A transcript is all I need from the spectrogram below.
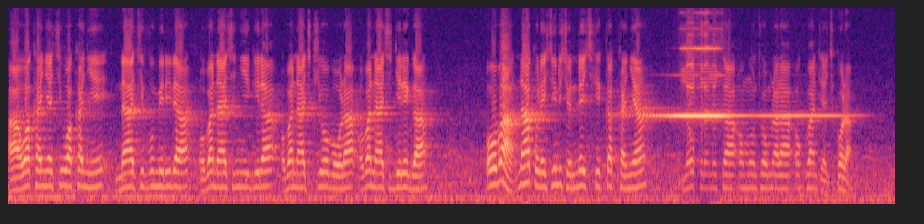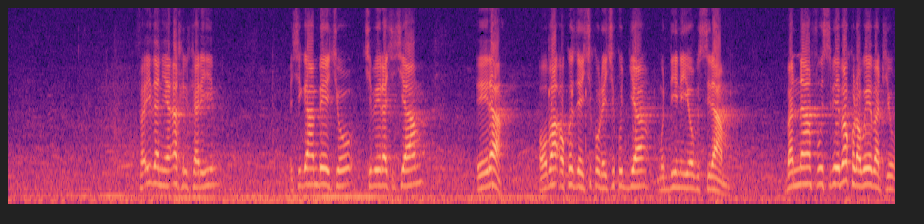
awakanya kiwakanye n'kivumirira oba n'akinyiigira oba n'akityoboola oba n'akijerega oba n'akola ekintu kyonna ekikekkakkanya n'okulemesa omuntu omulala okuba nti akikola. Faidhan ya akhi lkarim ekigambo ekyo kibeera kikyamu era oba okoze ekikolwa ekikujja mu ddiini y'obusiraamu bannanfuusi be bakola bwe batyo.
